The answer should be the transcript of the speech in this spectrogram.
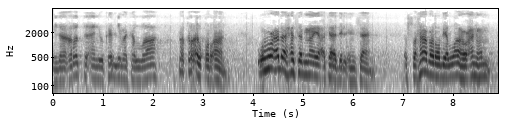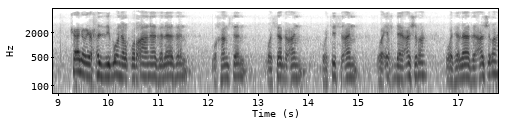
إذا أردت أن يكلمك الله فاقرأ القرآن. وهو على حسب ما يعتاد الإنسان. الصحابة رضي الله عنهم كانوا يحزبون القرآن ثلاثا وخمسا وسبعا وتسعا وإحدى عشرة وثلاث عشرة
